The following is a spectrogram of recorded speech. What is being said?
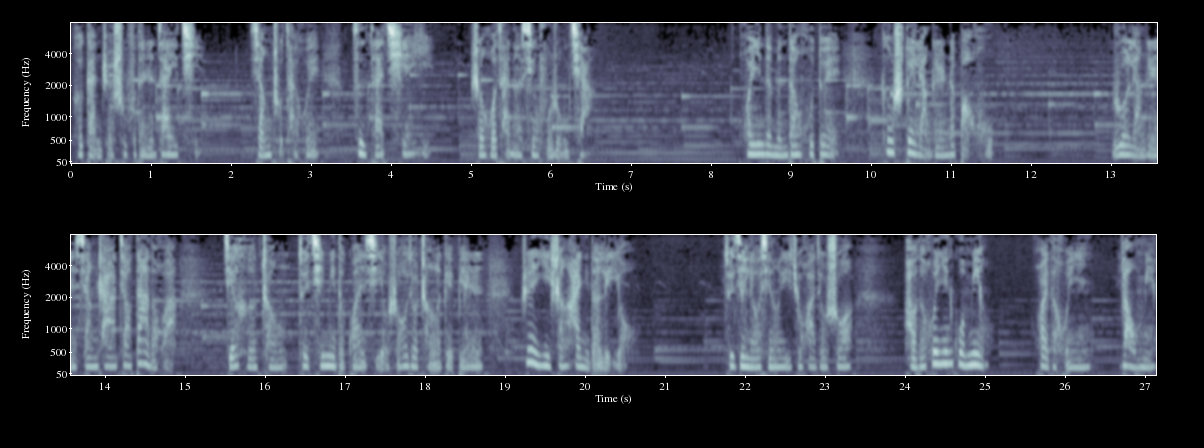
和感觉舒服的人在一起，相处才会自在惬意，生活才能幸福融洽。婚姻的门当户对，更是对两个人的保护。若两个人相差较大的话，结合成最亲密的关系，有时候就成了给别人。任意伤害你的理由。最近流行了一句话，就说：“好的婚姻过命，坏的婚姻要命。”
